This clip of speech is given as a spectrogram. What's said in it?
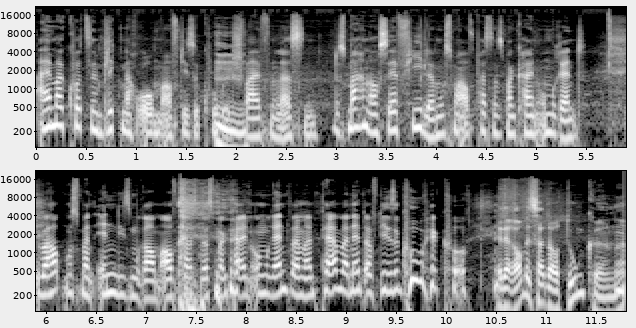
einmal kurz den Blick nach oben auf diese Kugel Mhm. schweifen lassen. Das machen auch sehr viele, muss man aufpassen, dass man keinen umrennt. Überhaupt muss man in diesem Raum aufpassen, dass man keinen umrennt, weil man permanent auf diese Kugel guckt. Ja, der Raum ist halt auch dunkel, ne? Mhm.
